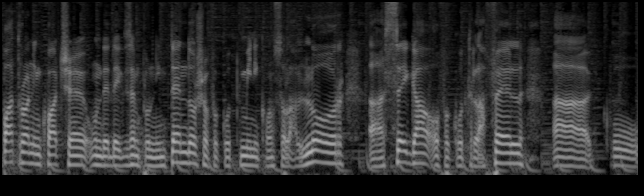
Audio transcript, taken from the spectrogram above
4 ani încoace unde, de exemplu, Nintendo și-a făcut mini consola lor, uh, Sega a făcut la fel uh, cu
